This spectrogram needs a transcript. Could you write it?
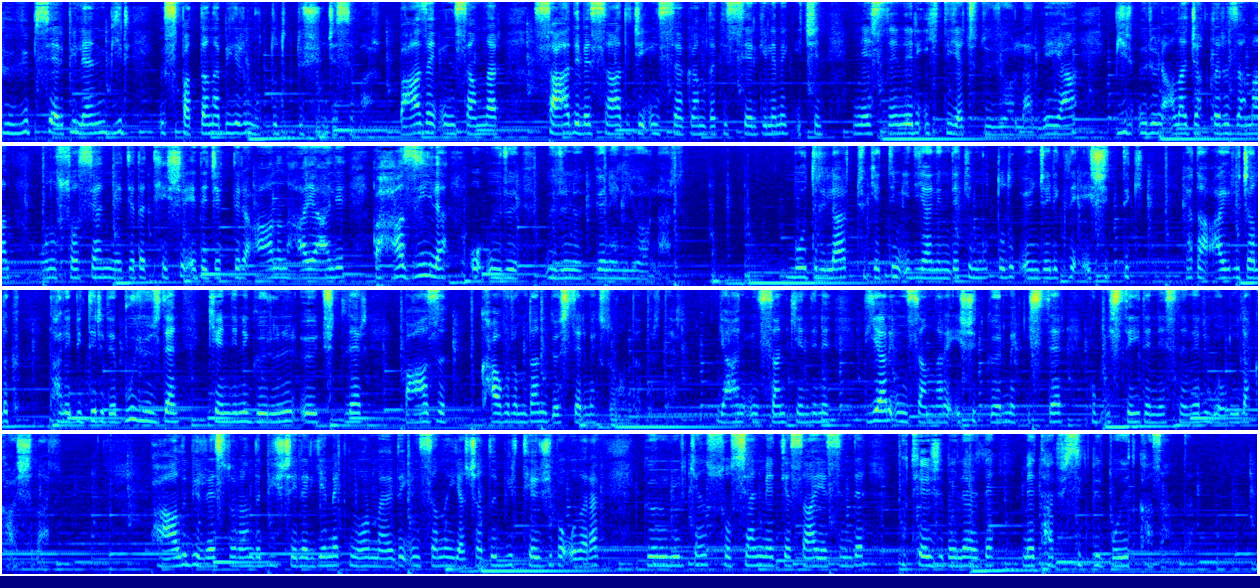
büyüyüp serpilen bir ispatlanabilir mutluluk düşüncesi var. Bazen insanlar sade ve sadece Instagram'daki sergilemek için nesneleri ihtiyaç duyuyorlar veya bir ürün alacakları zaman onu sosyal medyada teşhir edecekleri anın hayali ve hazıyla o ürü, ürünü yöneliyorlar. Baudrillard tüketim idealindeki mutluluk öncelikle eşitlik ya da ayrıcalık talebidir ve bu yüzden kendini görünür ölçütler bazı kavramdan göstermek zorundadır. Yani insan kendini diğer insanlara eşit görmek ister, bu isteği de nesneleri yoluyla karşılar. Pahalı bir restoranda bir şeyler yemek normalde insanın yaşadığı bir tecrübe olarak görülürken sosyal medya sayesinde bu tecrübelerde metafizik bir boyut kazandı.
